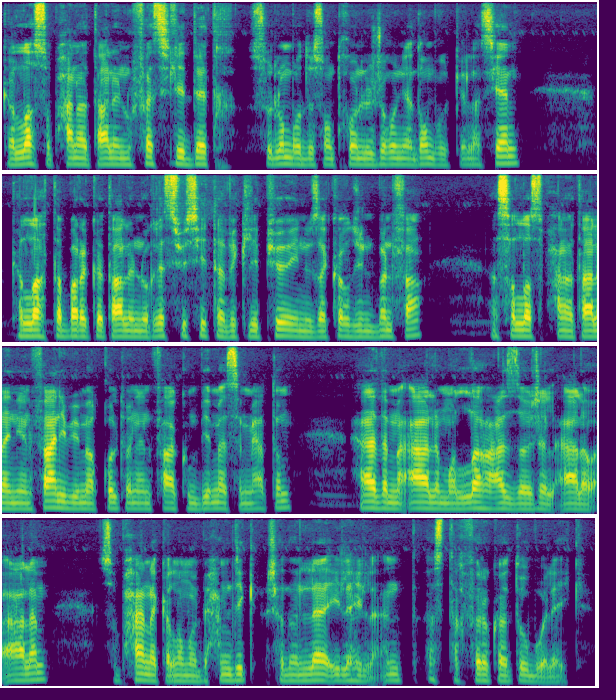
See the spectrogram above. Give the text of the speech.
Qu'Allah subhanahu wa ta'ala nous facilite d'être sous l'ombre de son trône le jour où il n'y a d'ombre que la sienne. Qu'Allah tabaraka ta'ala nous ressuscite avec les pieux et nous accorde une bonne fin. أسأل الله سبحانه وتعالى أن ينفعني بما قلت وأن ينفعكم بما سمعتم هذا ما أعلم والله عز وجل أعلى وأعلم. سبحانك اللهم وبحمدك أشهد أن لا إله إلا أنت أستغفرك وأتوب إليك.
